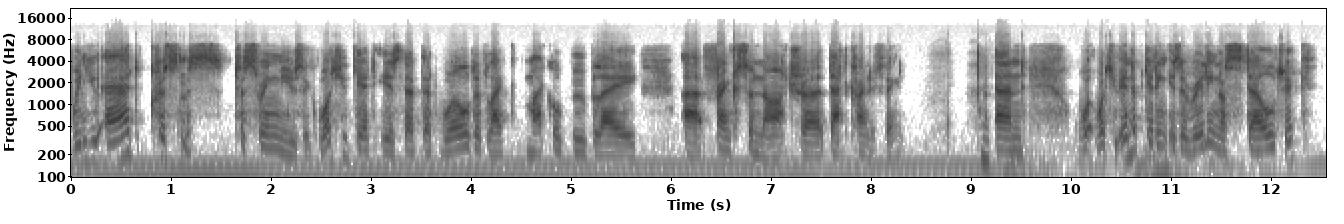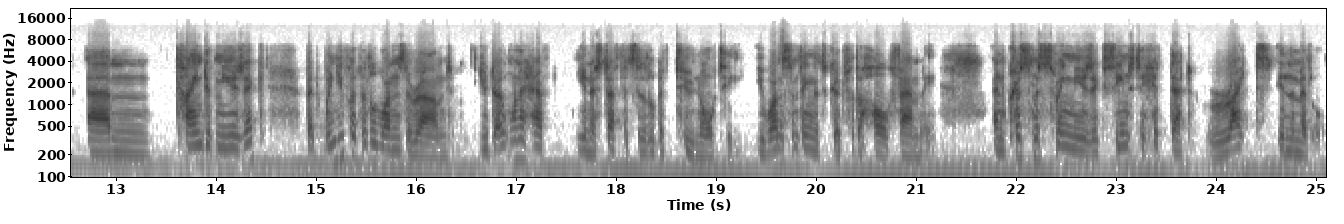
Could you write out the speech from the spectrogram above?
when you add Christmas to swing music, what you get is that that world of like Michael Bublé, uh, Frank Sinatra, that kind of thing. And what you end up getting is a really nostalgic um, kind of music. But when you've got little ones around, you don't want to have you know stuff that's a little bit too naughty. You want something that's good for the whole family. And Christmas swing music seems to hit that right in the middle.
